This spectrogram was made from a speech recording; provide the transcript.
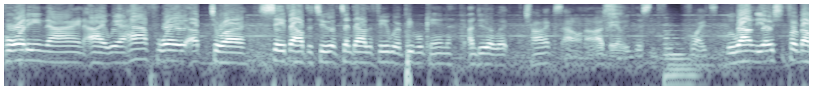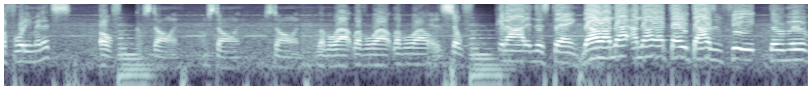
49. All right, we're halfway up to our safe altitude of 10,000 feet where people can undo the electronics. I don't know. I barely listen to flights. We were out in the ocean for about 40 minutes. Oh, f- I'm stalling. I'm stalling. I'm Stalling. Level out, level out, level out. And it's so fucking hot in this thing. No, I'm not. I'm not at 30,000 feet to move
